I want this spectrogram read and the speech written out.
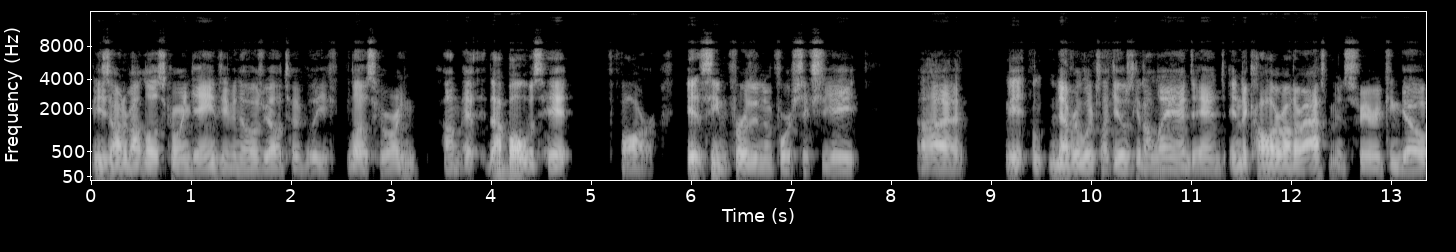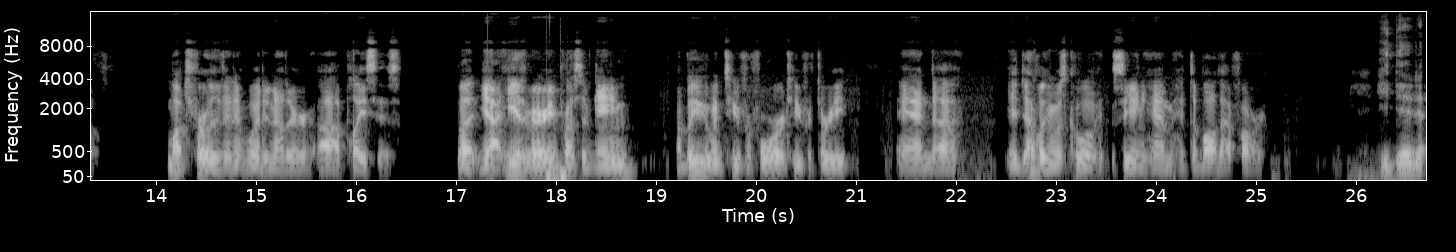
these aren't about low scoring games, even though it was relatively low scoring. Um, it, that ball was hit far. It seemed further than 468. Uh, it never looked like it was going to land, and in the Colorado atmosphere, it can go much further than it would in other uh, places. But yeah, he had a very impressive game. I believe he went two for four or two for three, and uh, it definitely was cool seeing him hit the ball that far. He did.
